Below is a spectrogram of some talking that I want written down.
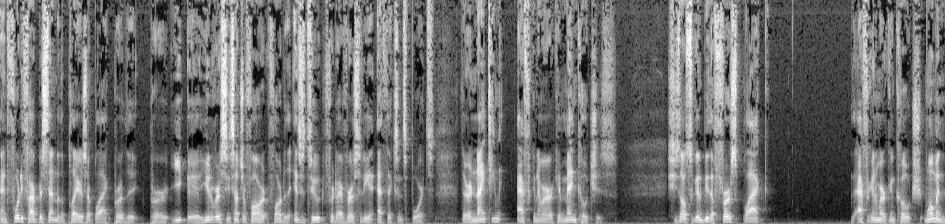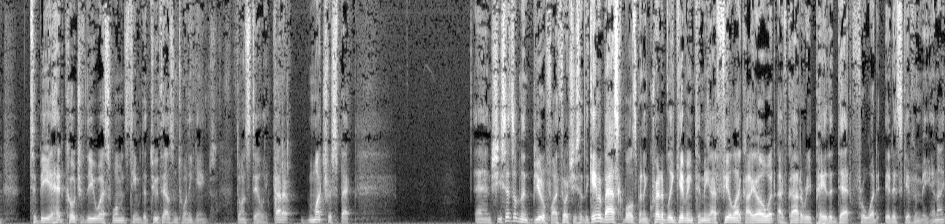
And 45% of the players are black per the per uh, University of Central Florida, Florida, the Institute for Diversity and Ethics in Sports. There are 19 African American men coaches. She's also going to be the first black African American coach, woman, to be a head coach of the U.S. women's team at the 2020 games. Dawn Staley. Got her much respect. And she said something beautiful. I thought she said, The game of basketball has been incredibly giving to me. I feel like I owe it. I've got to repay the debt for what it has given me. And I,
